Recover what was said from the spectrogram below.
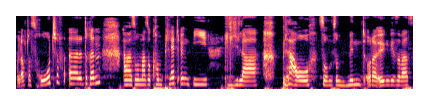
und auch das rote äh, drin, aber so mal so komplett irgendwie lila, blau, so, so Mint oder irgendwie sowas.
